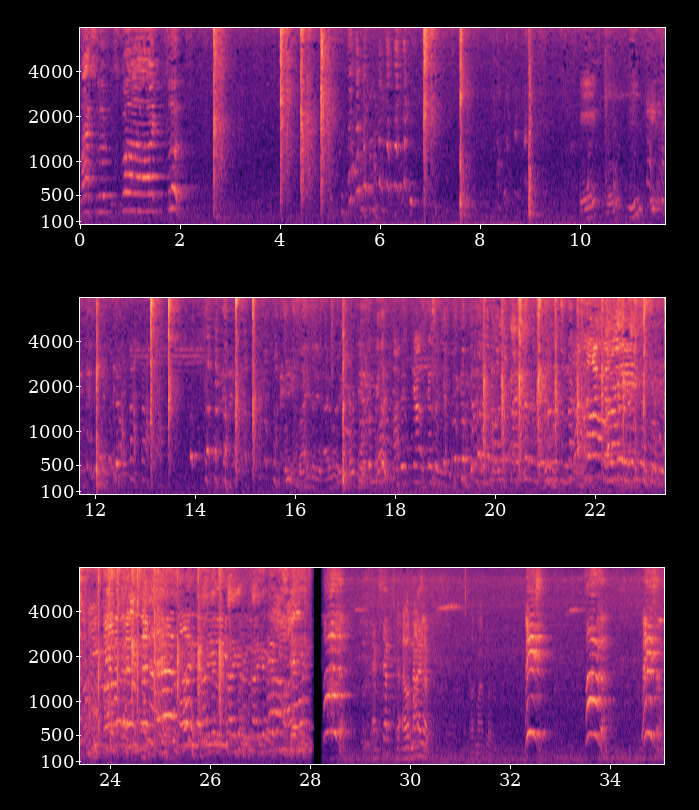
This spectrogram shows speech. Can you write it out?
Back salute, squad, salute. A O E. Why I. accept. Our matlab. Our matlab. Please, thousand, Islam,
